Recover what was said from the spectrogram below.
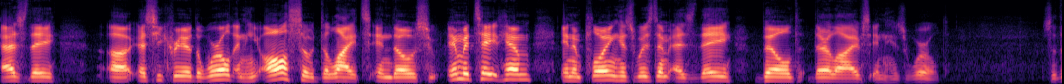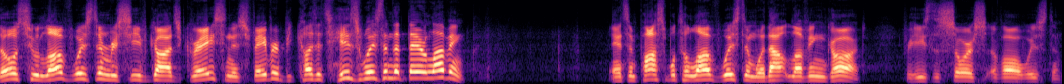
as they uh, as he created the world, and he also delights in those who imitate him in employing his wisdom as they build their lives in his world. So those who love wisdom receive God's grace and his favor because it's his wisdom that they're loving. And it's impossible to love wisdom without loving God, for he's the source of all wisdom.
